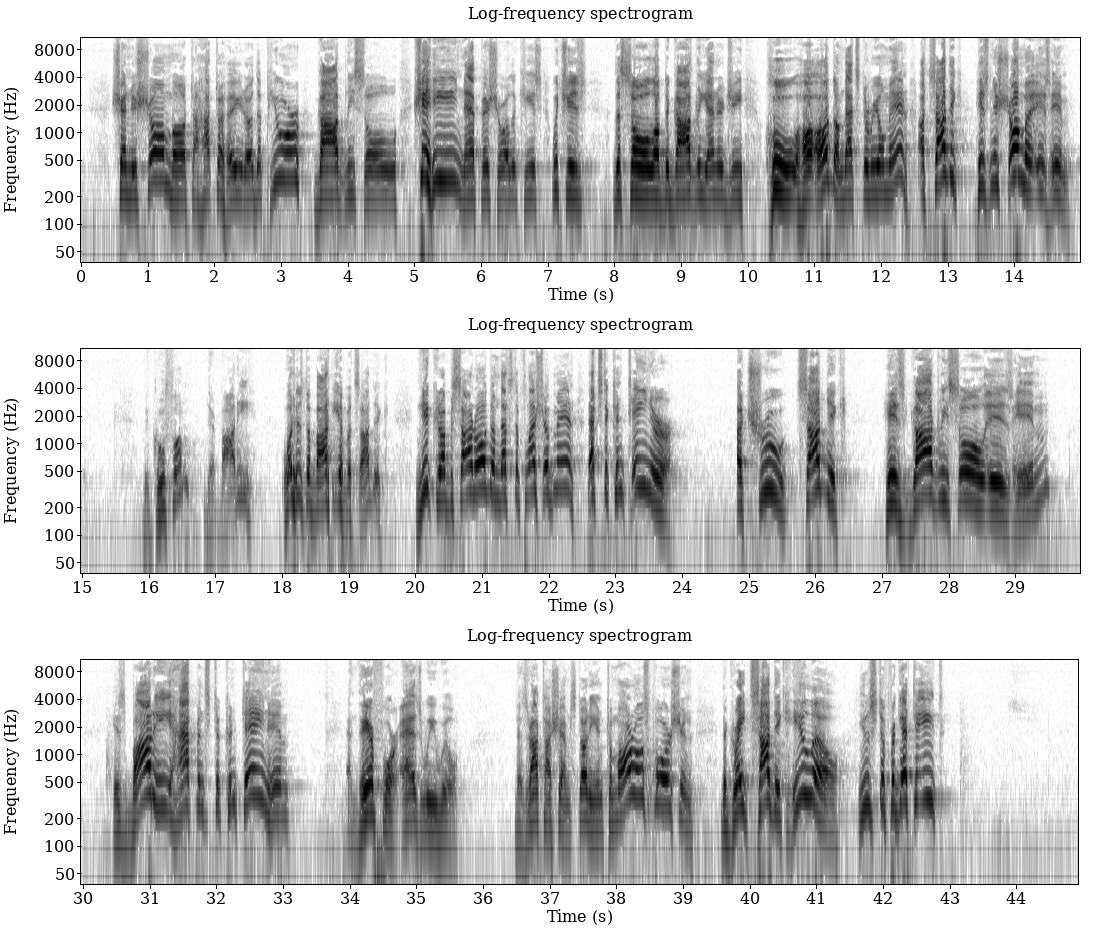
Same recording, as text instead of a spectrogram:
Shenishoma tahatahera, the pure godly soul. Shehi nefesh orlikis, which is the soul of the godly energy. Hu ha'odam, that's the real man. A tzaddik, his neshama is him. Vigufam, their body. What is the body of a tzaddik? Nikra b'sar odam, that's the flesh of man. That's the container. A true tzaddik, his godly soul is him. His body happens to contain him. And therefore, as we will, Bezrat Hashem, study in tomorrow's portion, the great tzaddik Hillel used to forget to eat.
